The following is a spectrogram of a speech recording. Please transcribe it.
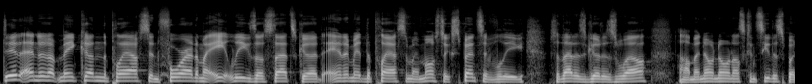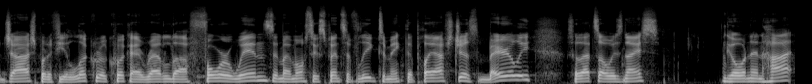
Did ended up making the playoffs in four out of my eight leagues, though, so that's good. And I made the playoffs in my most expensive league, so that is good as well. Um, I know no one else can see this but Josh, but if you look real quick, I rattled off four wins in my most expensive league to make the playoffs, just barely. So that's always nice going in hot.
